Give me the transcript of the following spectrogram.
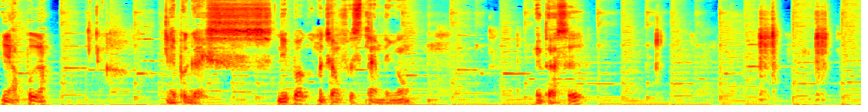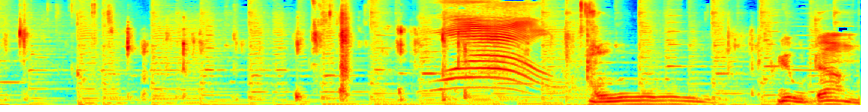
Ni apa lah ni apa guys? Ni pun aku macam first time tengok. Kita rasa Wow! oh. Dia udang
